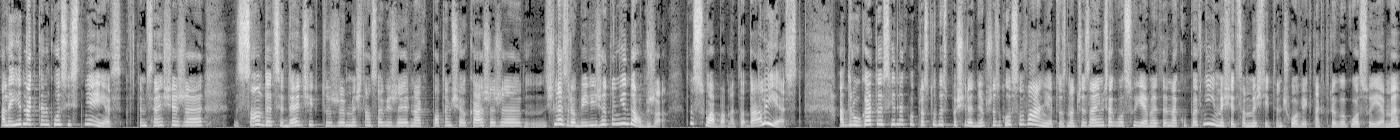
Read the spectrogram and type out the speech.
ale jednak ten głos istnieje w, w tym sensie, że są decydenci, którzy myślą sobie, że jednak potem się okaże, że źle zrobili, że to niedobrze. To jest słaba metoda, ale jest. A druga to jest jednak po prostu bezpośrednio przez głosowanie. To znaczy, zanim zagłosujemy, to jednak upewnijmy się, co myśli ten człowiek, na którego głosujemy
